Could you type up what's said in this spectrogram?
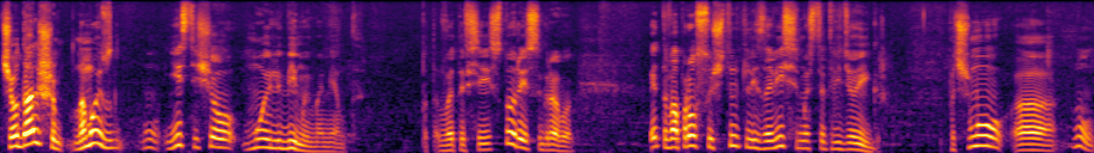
чего дальше? На мой взгляд, ну, есть еще мой любимый момент в этой всей истории с игровой. Это вопрос, существует ли зависимость от видеоигр. Почему, а, ну,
